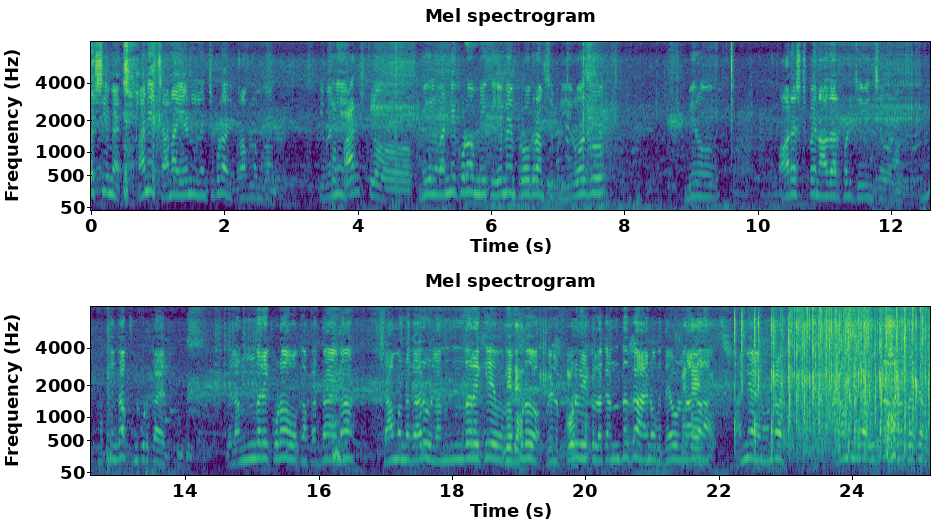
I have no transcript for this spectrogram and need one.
విషయమే కానీ చాలా ఏళ్ళ నుంచి కూడా అది ప్రాబ్లంగా ఉంది. ఇవన్నీ ఫారెస్ట్లో మిగిలినవన్నీ కూడా మీకు ఏమేం ప్రోగ్రామ్స్ ఇప్పుడు? ఈరోజు మీరు ఫారెస్ట్ పైన ఆధారపడి జీవించేవారు ముఖ్యంగా కుంకుడుకాయలు. వీళ్ళందరికీ కూడా ఒక పెద్ద ఆయన శామన్న గారు వీళ్ళందరికీ ఒకప్పుడు వీళ్ళ పూర్వీకులకి అందరికీ ఆయన ఒక దేవుడు లాగా అన్నీ ఆయన ఉన్నాడు. శామన్న గారు విగ్రహం కూడా పెట్టారు.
